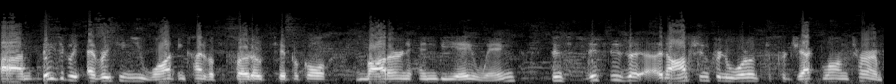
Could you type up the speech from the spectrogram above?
Um, basically, everything you want in kind of a prototypical modern NBA wing. Since this is a, an option for New Orleans to project long term,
